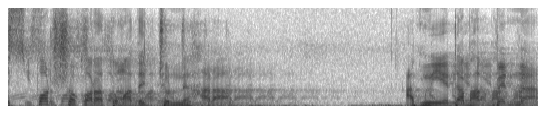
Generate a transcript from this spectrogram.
স্পর্শ করা তোমাদের জন্য হারাম। আপনি এটা ভাববেন না।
